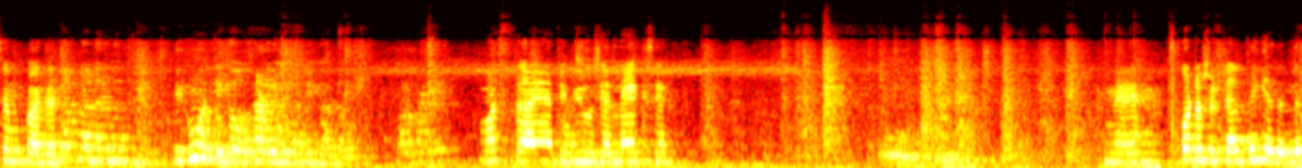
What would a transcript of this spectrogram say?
ચમકાદર એ શું હતું? મસ્ત અહીંયાથી વ્યૂ છે લેક છે. ને ફોટોશૂટ ચાલુ થઈ ગયા છે અંદર.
